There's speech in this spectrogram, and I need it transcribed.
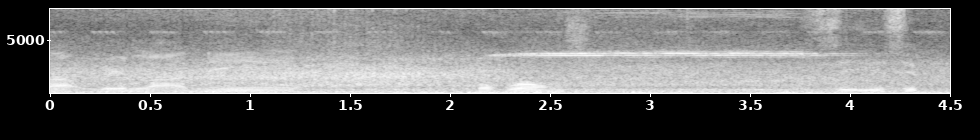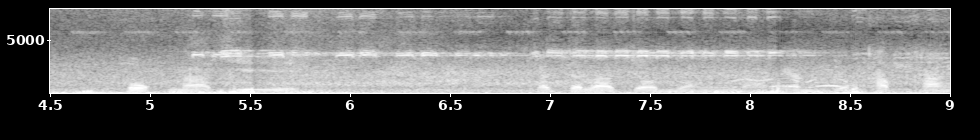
ณเวลานี้6โมง46 นาทีการจราจรยังหนาแน่นยังคับข้าง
